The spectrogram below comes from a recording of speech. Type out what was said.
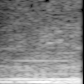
you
